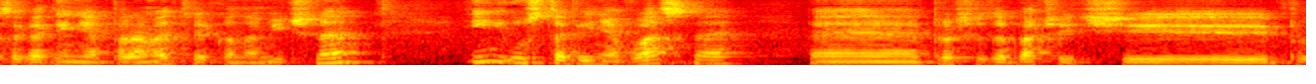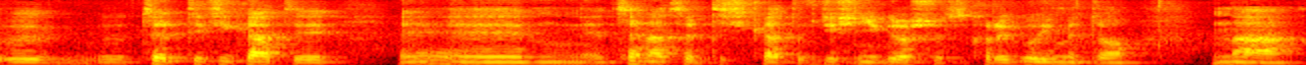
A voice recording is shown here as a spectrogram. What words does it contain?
zagadnienia parametry ekonomiczne i ustawienia własne. E, Proszę zobaczyć e, e, certyfikaty, cena certyfikatów 10 groszy, skorygujmy to na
